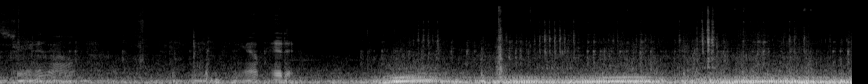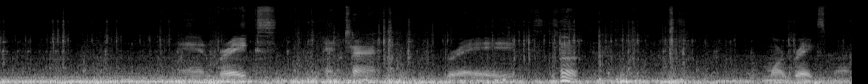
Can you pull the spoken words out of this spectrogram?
Straighten it out. Yep, hit it. And brakes and turn. Brakes. More brakes, but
